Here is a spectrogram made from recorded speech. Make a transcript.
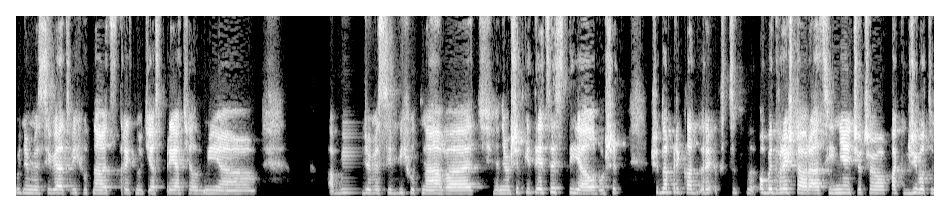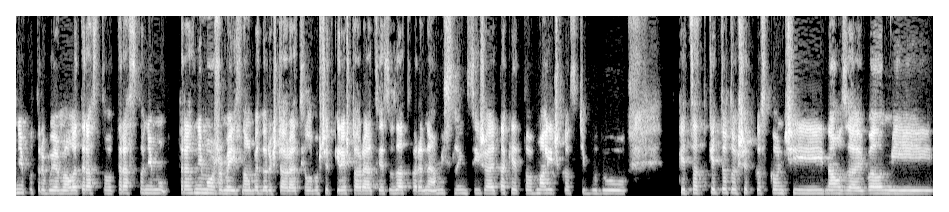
budeme si viac vychutnávať stretnutia s priateľmi a a budeme si vychutnávať ja neviem, všetky tie cesty, alebo všet, všet napríklad re, obed v reštaurácii, niečo, čo fakt v životu nepotrebujeme, ale teraz, to, teraz, to nemo, teraz nemôžeme ísť na obed do reštaurácie, lebo všetky reštaurácie sú zatvorené a myslím si, že aj takéto maličkosti budú, keď, sa, keď toto všetko skončí, naozaj veľmi,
